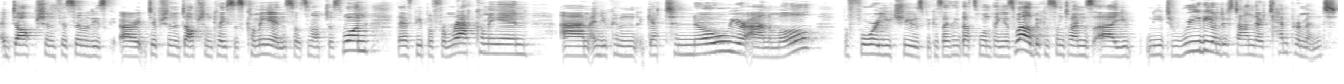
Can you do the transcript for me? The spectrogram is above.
adoption facilities or different adoption places coming in. So it's not just one. They have people from RAC coming in, um, and you can get to know your animal before you choose because I think that's one thing as well because sometimes uh, you need to really understand their temperament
